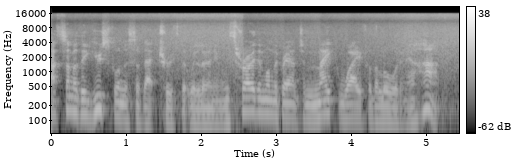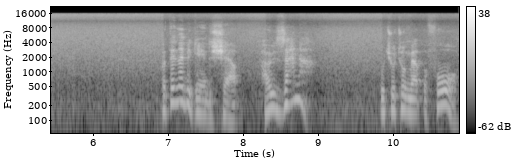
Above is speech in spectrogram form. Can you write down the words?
are some of the usefulness of that truth that we're learning. We throw them on the ground to make way for the Lord in our heart. But then they began to shout, Hosanna, which we were talking about before.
